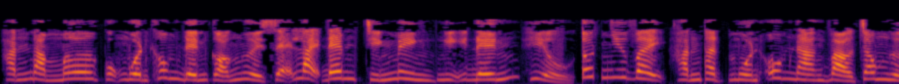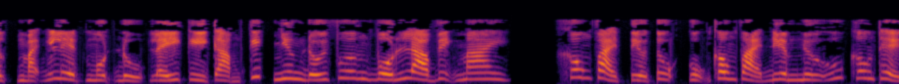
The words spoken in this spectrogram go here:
Hắn nằm mơ cũng muốn không đến có người sẽ lại đem chính mình nghĩ đến, hiểu, tốt như vậy, hắn thật muốn ôm nàng vào trong ngực mãnh liệt một đủ, lấy kỳ cảm kích, nhưng đối phương vốn là vịnh mai. Không phải tiểu tụ, cũng không phải điềm nữ, không thể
